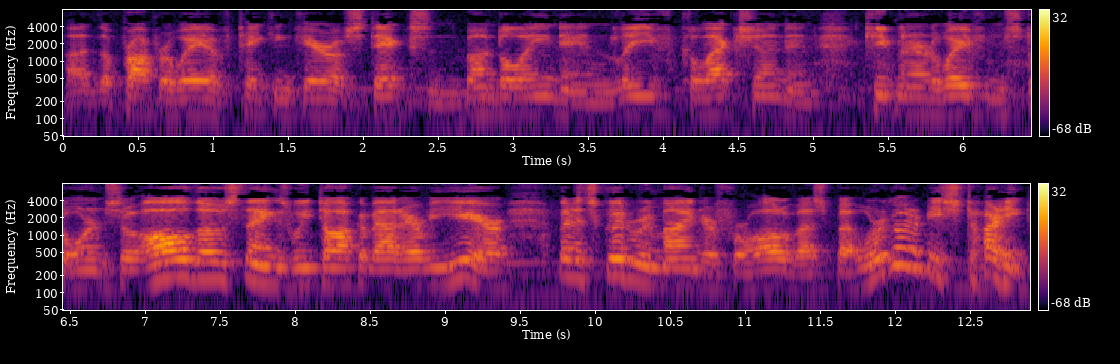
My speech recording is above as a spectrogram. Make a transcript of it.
uh, the proper way of taking care of sticks and bundling and leaf collection and keeping it away from storms. So all those things we talk about every year, but it's a good reminder for all of us. But we're going to be starting.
